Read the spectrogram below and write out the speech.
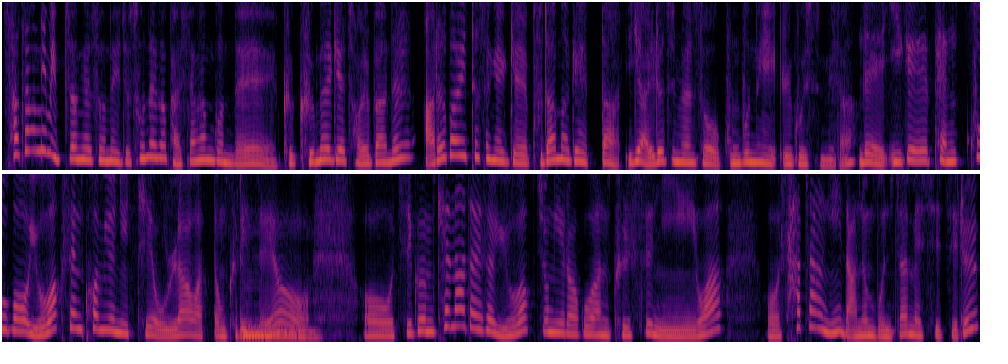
사장님 입장에서는 이제 손해가 발생한 건데 그 금액의 절반을 아르바이트생에게 부담하게 했다. 이게 알려지면서 공분이 일고 있습니다. 네, 이게 밴쿠버 유학생 커뮤니티에 올라왔던 글인데요. 음. 어, 지금 캐나다에서 유학 중이라고 한 글쓴이와 어, 사장이 나눈 문자 메시지를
